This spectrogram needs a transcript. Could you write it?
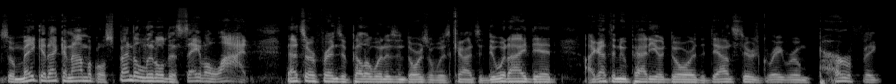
So make it economical. Spend a little to save a lot. That's our friends at Pella Windows and Doors of Wisconsin. Do what I did. I got the new patio door, the downstairs gray room, perfect.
